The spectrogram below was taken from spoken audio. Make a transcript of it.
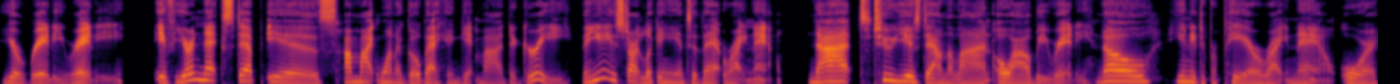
you're ready, ready. If your next step is, I might want to go back and get my degree, then you need to start looking into that right now. Not two years down the line, oh, I'll be ready. No, you need to prepare right now. Or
